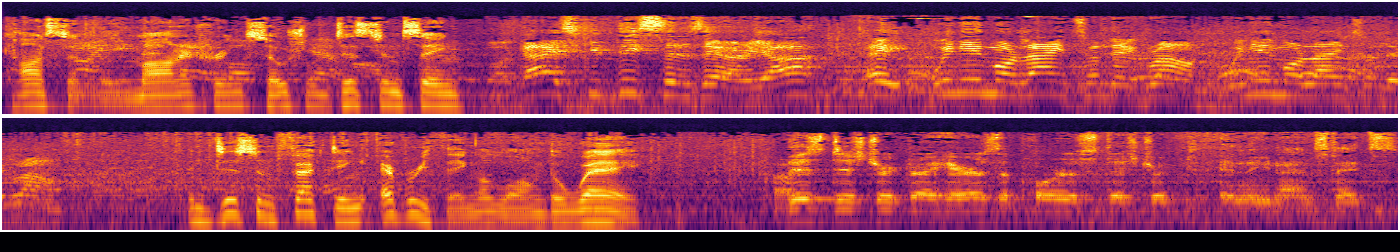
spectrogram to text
constantly monitoring social distancing Guys, keep distance there, yeah? Hey, we need more lines on the ground. We need more lines on the ground. and disinfecting everything along the way. This district right here is the poorest district in the United States.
